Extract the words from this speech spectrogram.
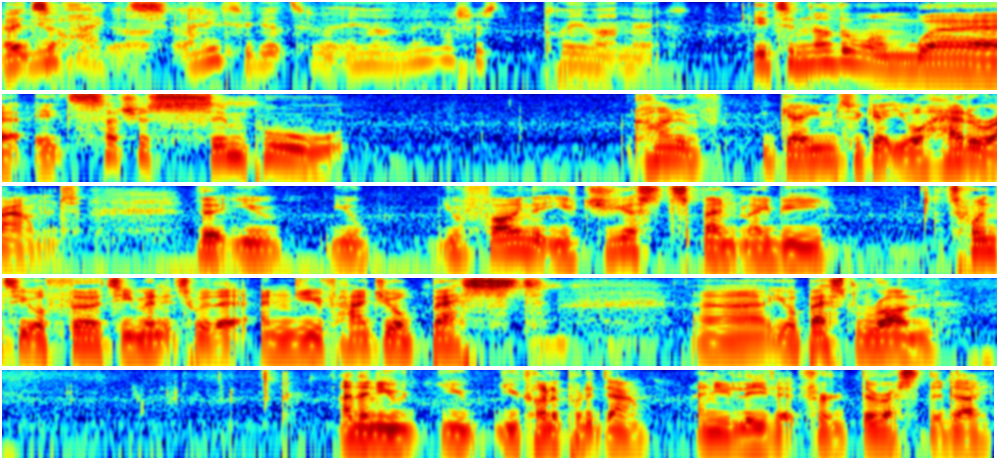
I it's need, to, it's, I need to get to it. Yeah, maybe I should play that next. it's another one where it's such a simple kind of game to get your head around that you you you'll find that you've just spent maybe 20 or 30 minutes with it and you've had your best uh, your best run and then you, you you kind of put it down and you leave it for the rest of the day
